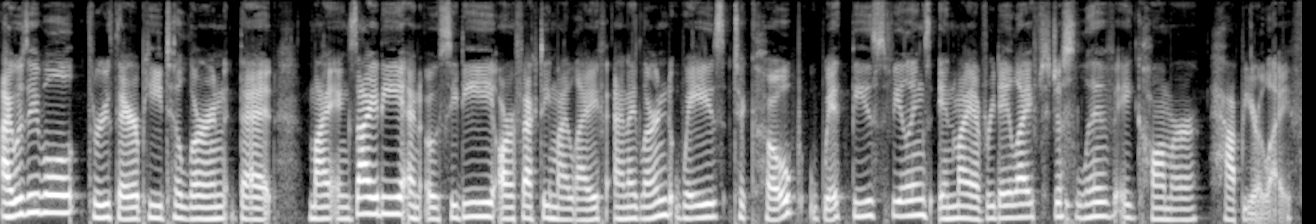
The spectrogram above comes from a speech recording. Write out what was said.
I was able through therapy to learn that my anxiety and OCD are affecting my life, and I learned ways to cope with these feelings in my everyday life to just live a calmer, happier life.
